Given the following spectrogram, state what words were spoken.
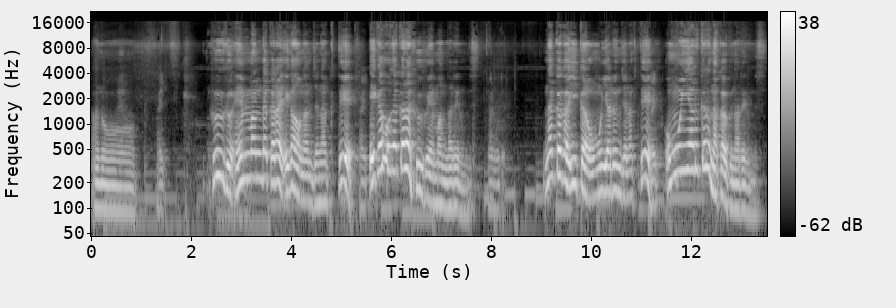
あのーはい。夫婦円満だから笑顔なんじゃなくて、はい。笑顔だから夫婦円満になれるんです。なるほど。仲がいいから思いやるんじゃなくて、はい。思いやるから仲良くなれるんです、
